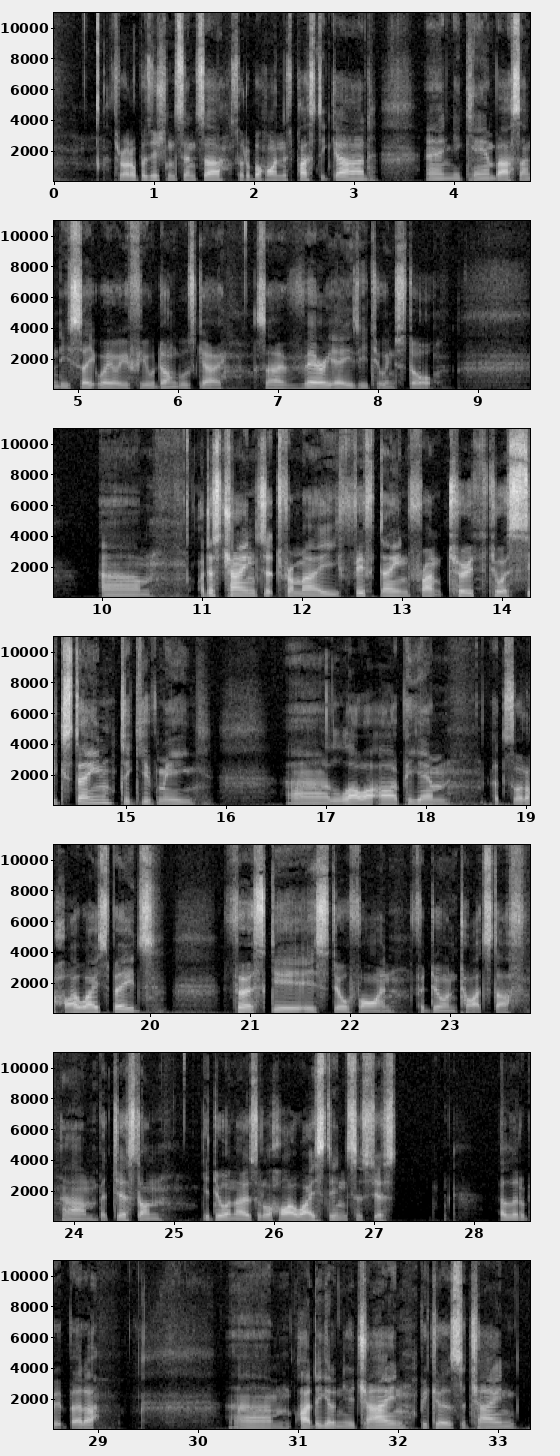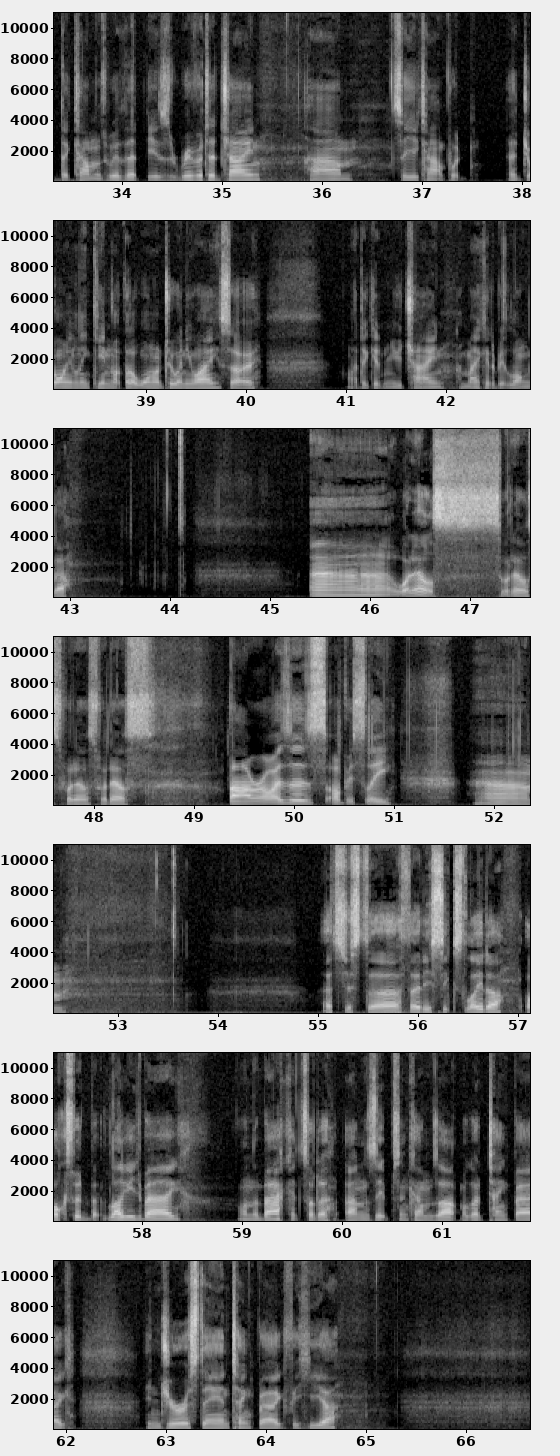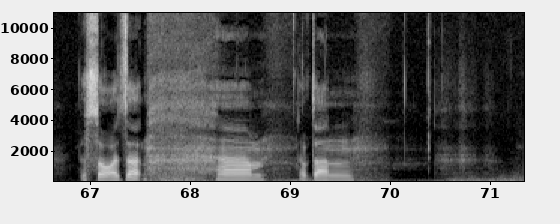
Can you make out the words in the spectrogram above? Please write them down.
throttle position sensor sort of behind this plastic guard, and your CAN bus under your seat where all your fuel dongles go. So very easy to install. Um, I just changed it from a 15 front tooth to a 16 to give me uh, lower RPM at sort of highway speeds. First gear is still fine for doing tight stuff, um, but just on you're doing those little highway stints, it's just a little bit better. Um, I had to get a new chain because the chain that comes with it is riveted chain, um, so you can't put a join link in. Not that I wanted to anyway, so I had to get a new chain and make it a bit longer. Uh, what else? What else? What else? What else? Bar risers, obviously. Um, that's just a 36 litre Oxford luggage bag on the back. It sort of unzips and comes up. I've got a tank bag, Enduristan tank bag for here. Besides that, um, I've done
